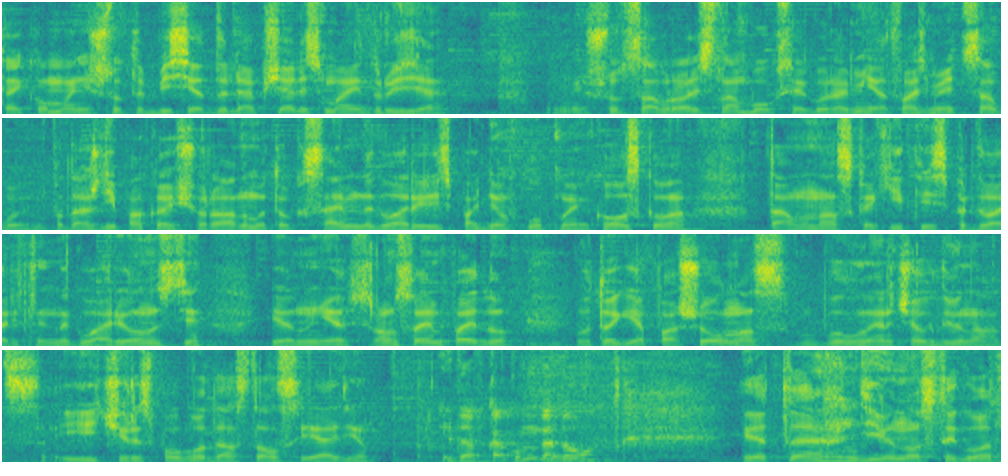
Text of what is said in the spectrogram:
тайком они что-то беседовали, общались, мои друзья, что-то собрались на бокс. Я говорю, а меня возьмете с собой? Ну, подожди, пока еще рано, мы только сами договорились, пойдем в клуб Маяковского, там у нас какие-то есть предварительные договоренности. Я говорю, ну нет, все равно с вами пойду. В итоге я пошел, у нас был, наверное, человек 12. И через полгода остался я один. Это в каком году? Это 90-й год.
